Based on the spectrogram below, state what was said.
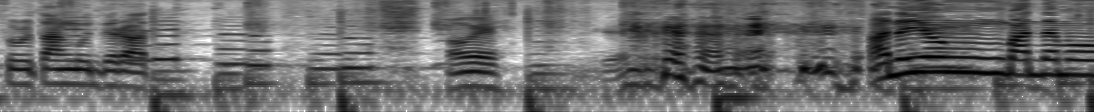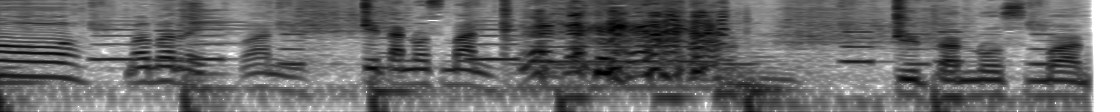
Sultan Gujarat. Okay. ano yung banda mo, Babarre? One, Titanos Man. Titanos Man.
